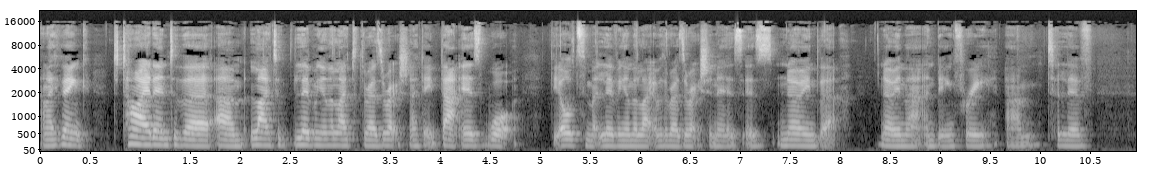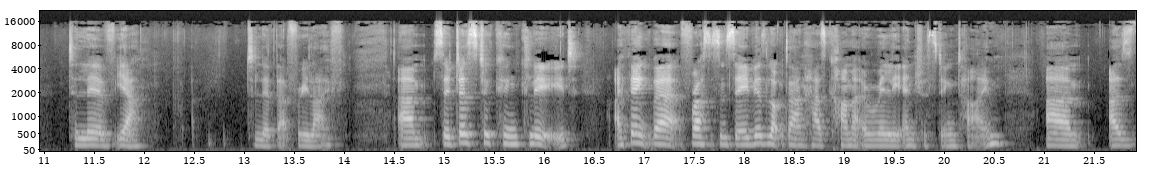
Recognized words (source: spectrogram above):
and I think to tie it into the um, light of living in the light of the resurrection I think that is what the ultimate living in the light of the resurrection is is knowing that knowing that and being free um, to live to live yeah to live that free life um, so just to conclude I think that for us as St Saviour's, lockdown has come at a really interesting time. Um, as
